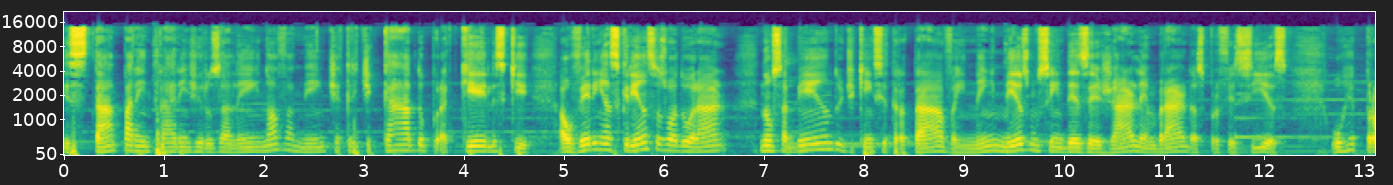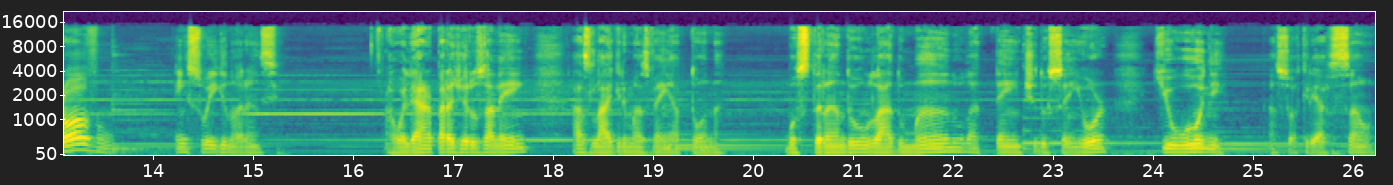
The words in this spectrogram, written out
está para entrar em Jerusalém novamente é criticado por aqueles que, ao verem as crianças o adorar, não sabendo de quem se tratava e nem mesmo sem desejar lembrar das profecias, o reprovam em sua ignorância. Ao olhar para Jerusalém, as lágrimas vêm à tona, mostrando o lado humano latente do Senhor que o une à sua criação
